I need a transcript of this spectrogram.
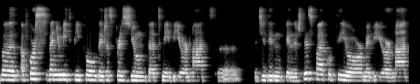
but of course when you meet people they just presume that maybe you're not uh, that you didn't finish this faculty or maybe you're not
